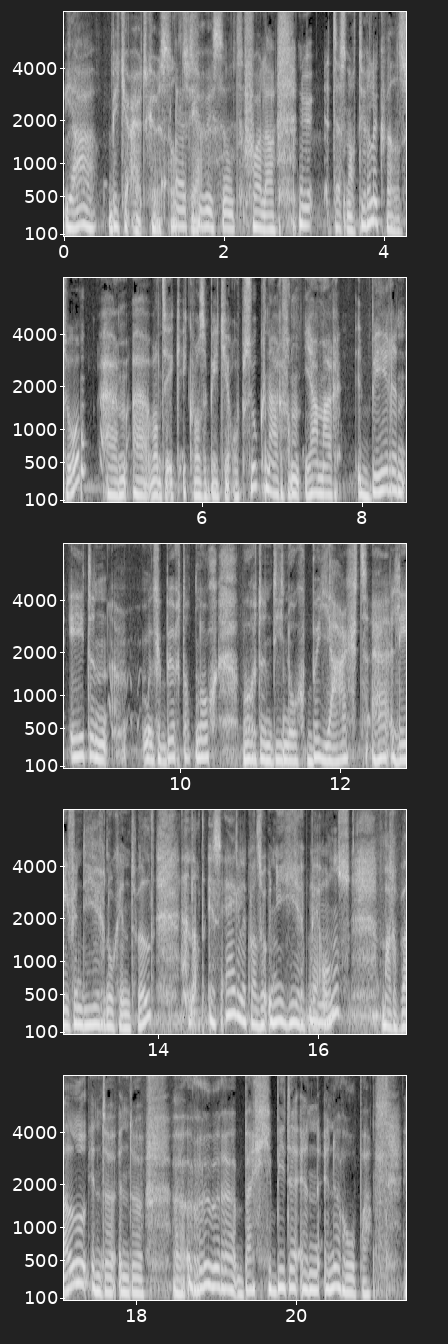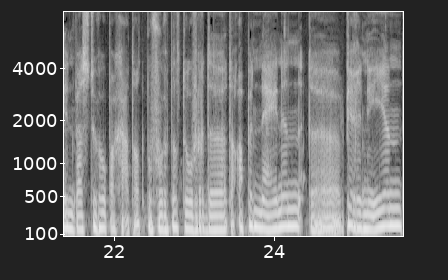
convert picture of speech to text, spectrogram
ja, Beetje uitgewisseld. uitgewisseld. Ja. Voilà. Nu, het is natuurlijk wel zo, ehm, eh, want ik, ik was een beetje op zoek naar van, ja, maar beren eten, gebeurt dat nog? Worden die nog bejaagd? Hè? Leven die hier nog in het wild? En dat is eigenlijk wel zo. Niet hier bij ons, maar wel in de, in de eh, ruwere berggebieden in, in Europa. In West-Europa gaat dat bijvoorbeeld over de, de Appenijnen, de Pyreneeën,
